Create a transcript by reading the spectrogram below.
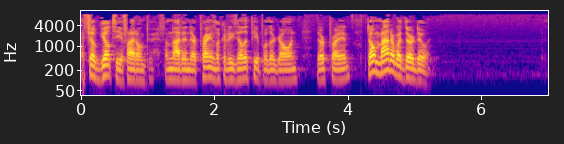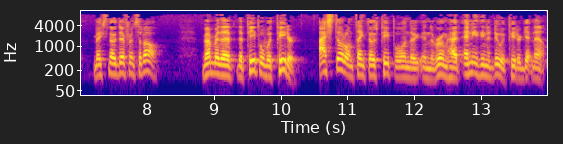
I feel guilty if I don't, if I'm not in there praying. Look at these other people. They're going, they're praying. Don't matter what they're doing. Makes no difference at all. Remember the, the people with Peter. I still don't think those people in the, in the room had anything to do with Peter getting out.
